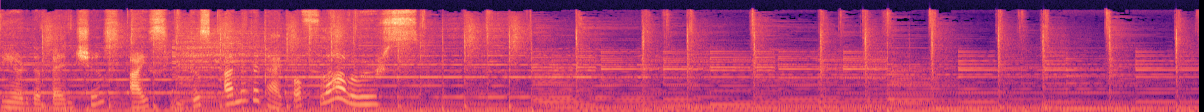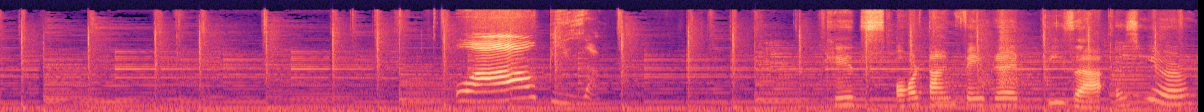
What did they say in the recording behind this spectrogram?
Near the benches, I see this another type of flowers. Wow, pizza. Kids' all-time favorite pizza is here.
